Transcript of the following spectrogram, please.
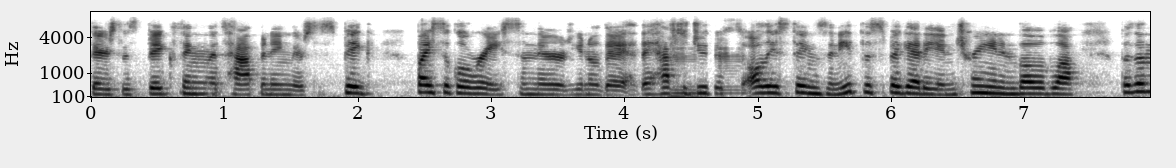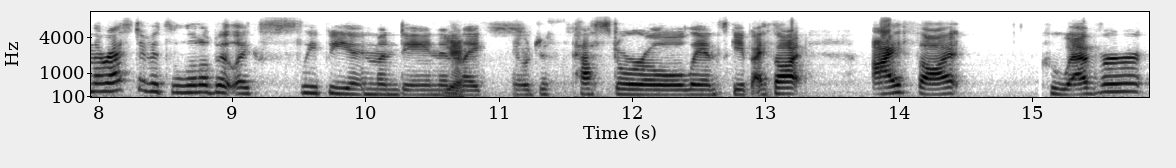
there's this big thing that's happening there's this big bicycle race and they're you know they, they have to do this Mhm. all these things and eat the spaghetti and train and blah blah blah. But then the rest of it's a little bit like sleepy and mundane and like you know just pastoral landscape. I thought i thought whoever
